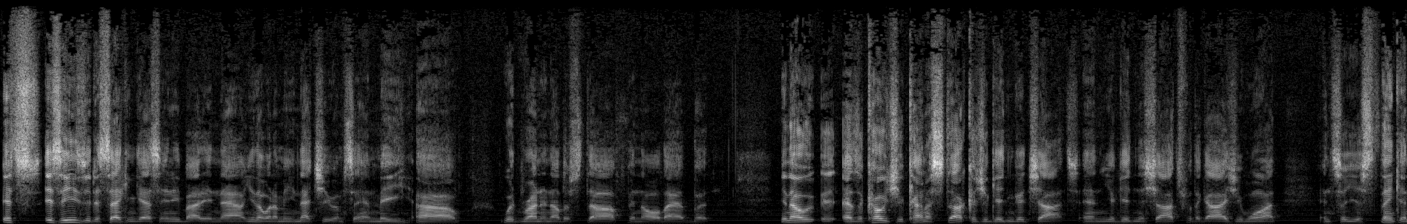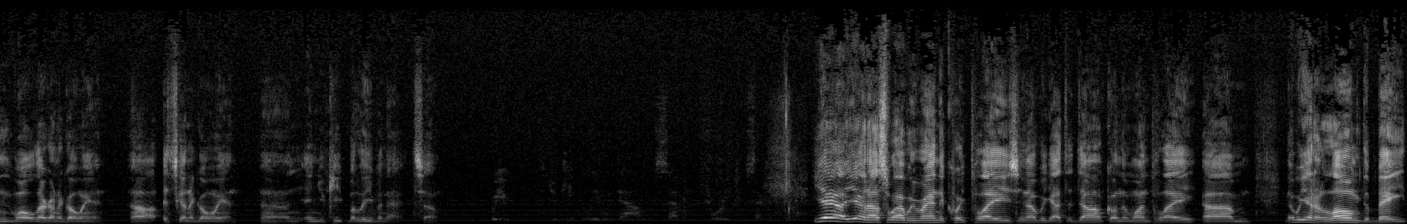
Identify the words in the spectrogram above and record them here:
it's it's easy to second guess anybody now. You know what I mean? Not you. I'm saying me uh, with running other stuff and all that. But you know, as a coach, you're kind of stuck because you're getting good shots and you're getting the shots for the guys you want, and so you're thinking, well, they're going to go in. Uh, it's going to go in, uh, and you keep believing that. So. Yeah, yeah, that's why we ran the quick plays. You know, we got the dunk on the one play. Um, you know, we had a long debate.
